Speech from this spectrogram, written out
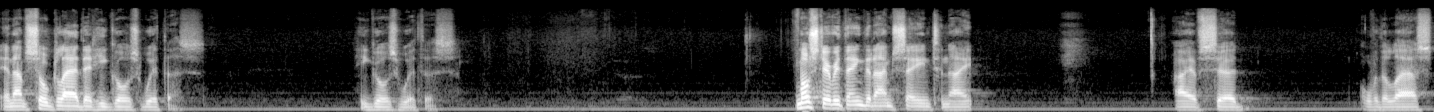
And I'm so glad that he goes with us. He goes with us. Most everything that I'm saying tonight, I have said over the last,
